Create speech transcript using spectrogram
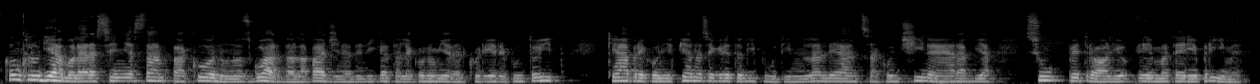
Concludiamo la rassegna stampa con uno sguardo alla pagina dedicata all'economia del Corriere.it che apre con il piano segreto di Putin, l'alleanza con Cina e Arabia su petrolio e materie prime.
